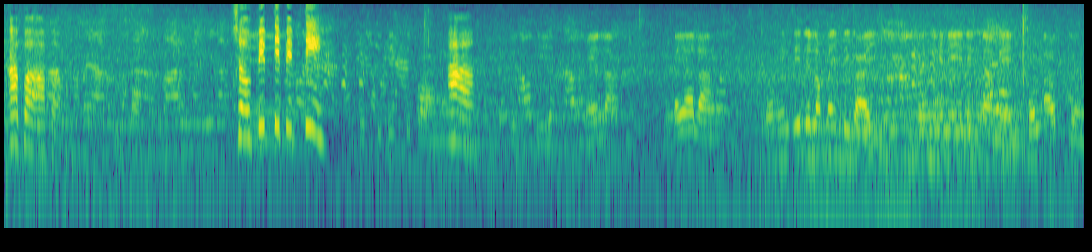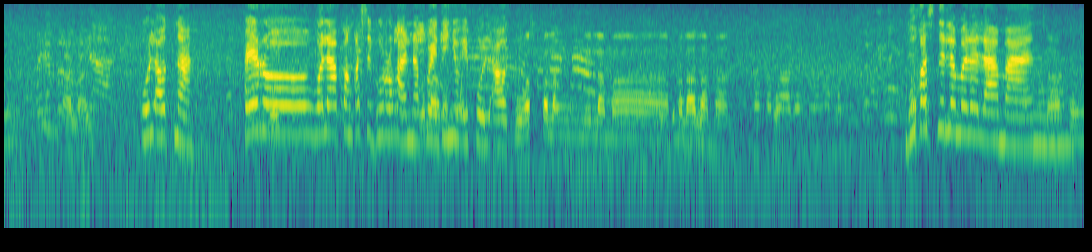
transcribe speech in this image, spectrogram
Apo, apo. So, 50-50. 50-50 po ang Ah. 50. Kaya lang, kaya lang, kung hindi nila maibigay, yung hinihiling namin, pull out yung alay. Pull out na. Pero wala pang kasiguruhan na pwede nyo i-pull out. Bukas pa lang nila ma- malalaman Bukas nila malalaman na kung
